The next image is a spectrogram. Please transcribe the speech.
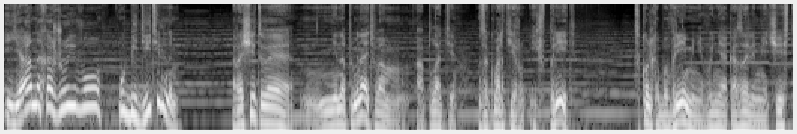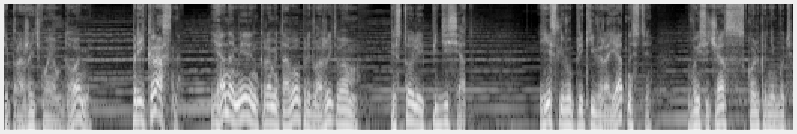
и я нахожу его убедительным. Рассчитывая не напоминать вам о плате за квартиру и впредь, сколько бы времени вы не оказали мне чести прожить в моем доме, прекрасно! Я намерен, кроме того, предложить вам пистолей 50. Если, вопреки вероятности, вы сейчас сколько-нибудь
